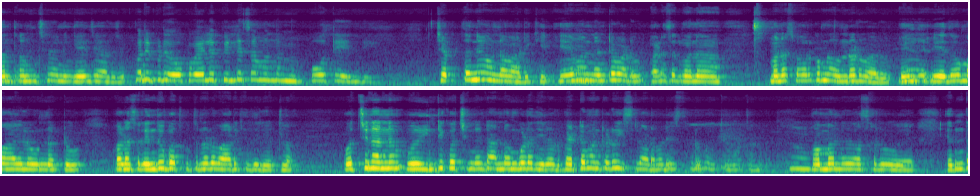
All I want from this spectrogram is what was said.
అంత మించి నేను ఇంకేం చేయాలి చెప్పు. మరి ఇప్పుడు ఒకవేళ పిల్ల సంబంధం పోతే ఏంది? చెప్తానే ఉన్న వాడికి ఏమన్నంటే వాడు వాడు అసలు మన మన స్వర్గంలో ఉండడు వాడు. ఏదో ఏదో మాయలో ఉన్నట్టు వాడు అసలు ఎందుకు బతుకుతున్నాడో వాడికి తెలియట్లా. వచ్చిన అన్నం ఇంటికి వచ్చిందంటే అన్నం కూడా తినడు. పెట్టమంటాడు ఇసురు ఆడబడేస్తాడు బయటికి పోతాడు. మమ్మల్ని అసలు ఎంత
